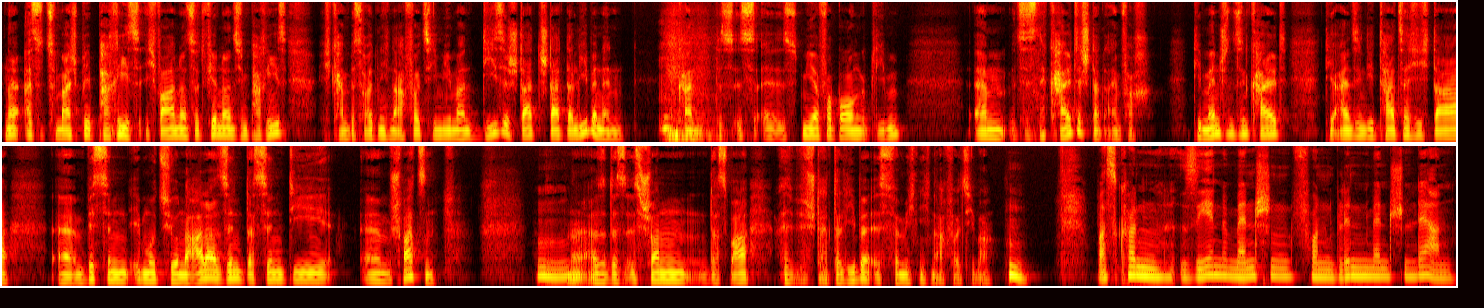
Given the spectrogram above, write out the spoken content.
Ne? Also zum Beispiel Paris. Ich war 1994 in Paris. Ich kann bis heute nicht nachvollziehen, wie man diese Stadt Stadt der Liebe nennen kann. Das ist, äh, ist mir verborgen geblieben. Ähm, es ist eine kalte Stadt einfach. Die Menschen sind kalt. Die einzigen, die tatsächlich da äh, ein bisschen emotionaler sind, das sind die ähm, Schwarzen. Mhm. Ne? Also das ist schon, das war, also Stadt der Liebe ist für mich nicht nachvollziehbar. Hm. Was können sehende Menschen von blinden Menschen lernen?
